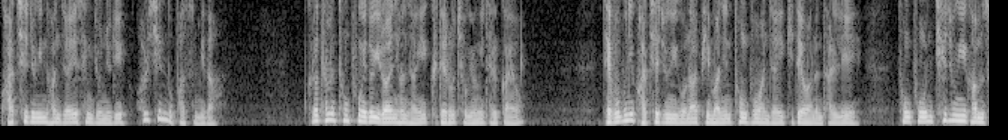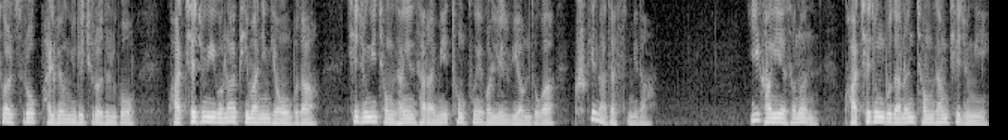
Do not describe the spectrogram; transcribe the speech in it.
과체중인 환자의 생존율이 훨씬 높았습니다. 그렇다면 통풍에도 이러한 현상이 그대로 적용이 될까요? 대부분이 과체중이거나 비만인 통풍 환자의 기대와는 달리 통풍은 체중이 감소할수록 발병률이 줄어들고 과체중이거나 비만인 경우보다 체중이 정상인 사람이 통풍에 걸릴 위험도가 크게 낮았습니다. 이 강의에서는 과체중보다는 정상 체중이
